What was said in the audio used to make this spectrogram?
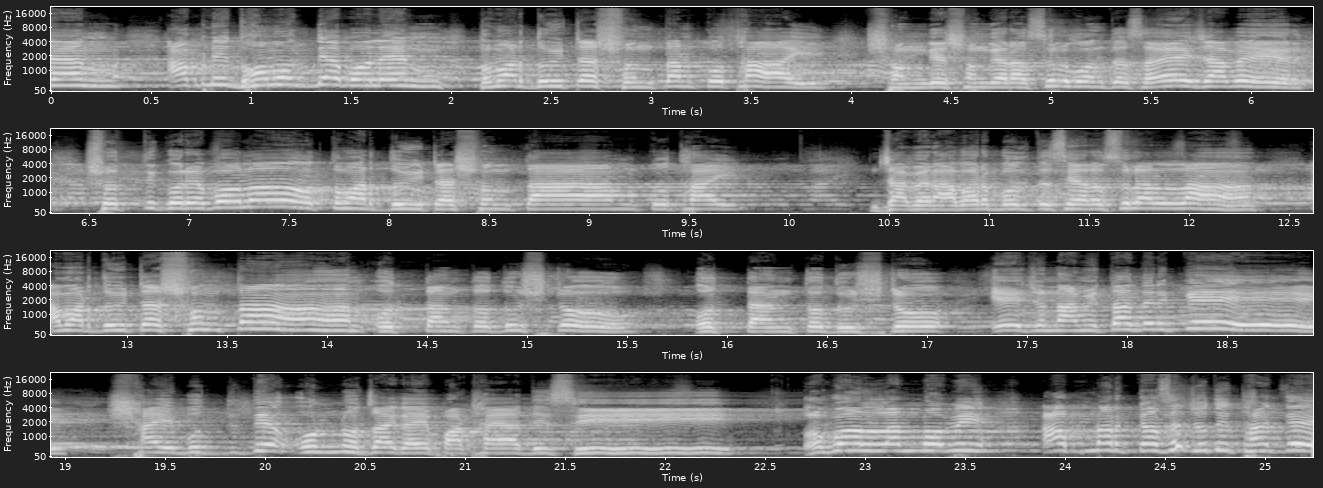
দেন, আপনি ধমক দিয়ে বলেন, তোমার দুইটা সন্তান কোথায়? সঙ্গে সঙ্গে রাসুল বলতেছে, এই জাবের, সত্যি করে বলো, তোমার দুইটা সন্তান কোথায়? জাবের আবার বলতেছে রসুল আল্লাহ আমার দুইটা সন্তান অত্যন্ত দুষ্ট অত্যন্ত দুষ্ট। এই জন্য আমি তাদেরকে সাই বুদ্ধিতে অন্য জায়গায় পাঠায়া দিছি। ওগো আল্লাহ নবী, আপনার কাছে যদি থাকে,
